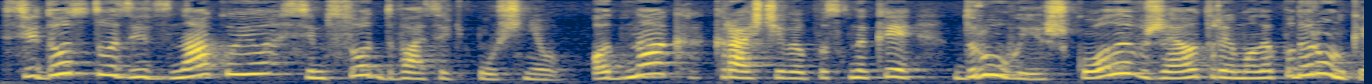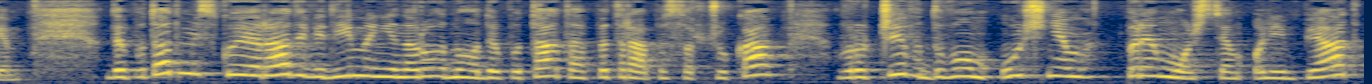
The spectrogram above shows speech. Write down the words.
Свідоцтво з відзнакою 720 учнів. Однак кращі випускники другої школи вже отримали подарунки. Депутат міської ради від імені народного депутата Петра Писарчука вручив двом учням переможцям олімпіад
